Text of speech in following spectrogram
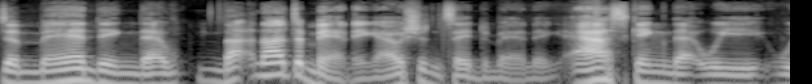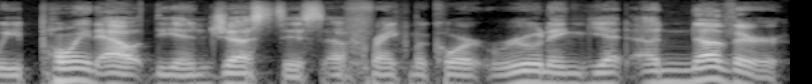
Demanding that not not demanding, I shouldn't say demanding, asking that we we point out the injustice of Frank McCourt ruining yet another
